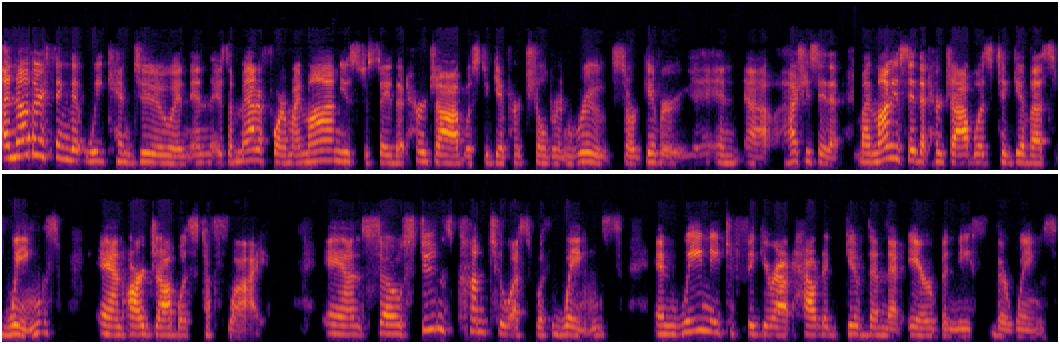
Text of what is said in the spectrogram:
another thing that we can do and, and is a metaphor my mom used to say that her job was to give her children roots or give her and uh, how she say that? My mom used to say that her job was to give us wings and our job was to fly. And so students come to us with wings And we need to figure out how to give them that air beneath their wings.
